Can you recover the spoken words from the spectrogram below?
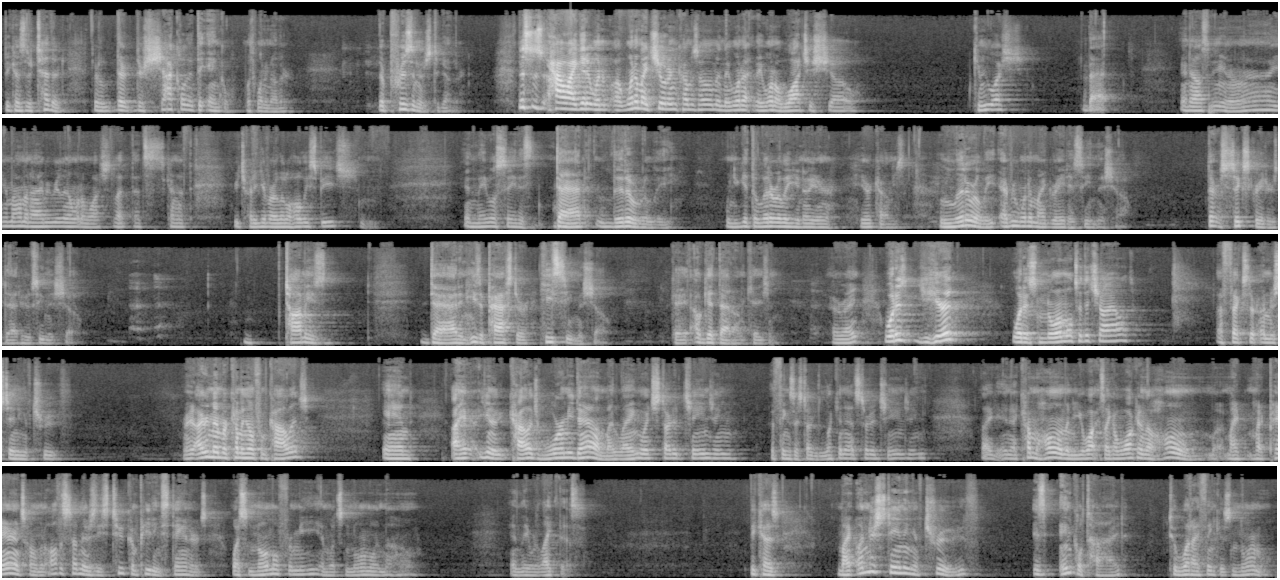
Because they're tethered, they're, they're, they're shackled at the ankle with one another, they're prisoners together. This is how I get it when uh, one of my children comes home and they want to they want to watch a show. Can we watch that? And I'll say, you know, ah, your mom and I, we really don't want to watch that. That's kind of, we try to give our little holy speech. And they will say this, Dad, literally. When you get the literally, you know you're, here comes. Literally, everyone in my grade has seen this show. There are sixth graders, Dad, who have seen this show. Tommy's dad, and he's a pastor, he's seen the show. Okay, I'll get that on occasion. All right? What is, you hear it? What is normal to the child affects their understanding of truth. Right? I remember coming home from college and I, you know, college wore me down. My language started changing. The things I started looking at started changing. Like, and I come home and you walk, it's like I walk into the home, my, my parents' home, and all of a sudden there's these two competing standards what's normal for me and what's normal in the home. And they were like this because my understanding of truth is ankle tied to what I think is normal.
